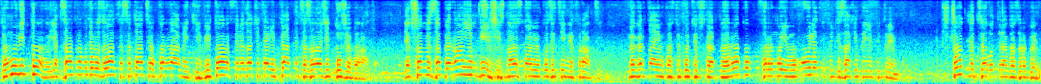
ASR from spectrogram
Тому від того, як завтра буде розвиватися ситуація в парламенті, вівторок, середа, четвер, п'ятниця залежить дуже багато. Якщо ми забираємо більшість на основі опозиційних фракцій, ми вертаємо Конституцію 4-го року, формуємо уряд і тоді Захід дає підтримку. Що для цього треба зробити?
